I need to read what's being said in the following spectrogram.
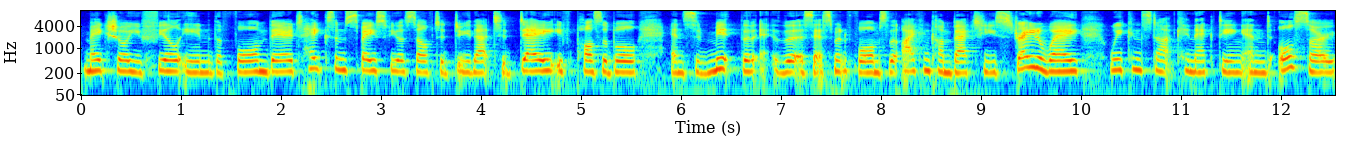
Make sure you fill in the form there. Take some space for yourself to do that today, if possible, and submit the, the assessment form so that I can come back to you straight away. We can start connecting, and also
